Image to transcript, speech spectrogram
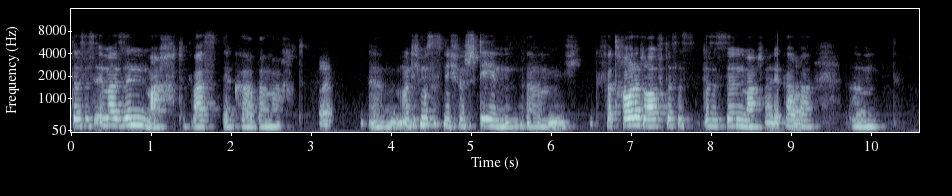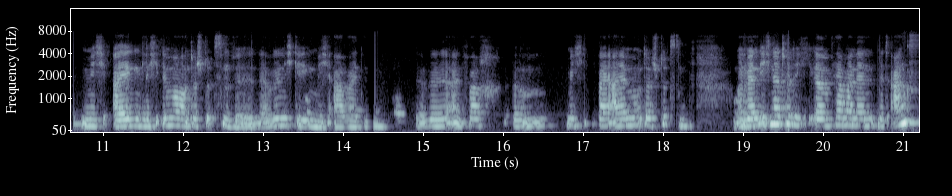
dass es immer Sinn macht, was der Körper macht. Ja. Ähm, und ich muss es nicht verstehen. Ähm, ich vertraue darauf, dass es, dass es Sinn macht, weil der Körper ja. Mich eigentlich immer unterstützen will. Er will nicht gegen mich arbeiten. Er will einfach ähm, mich bei allem unterstützen. Und wenn ich natürlich äh, permanent mit Angst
